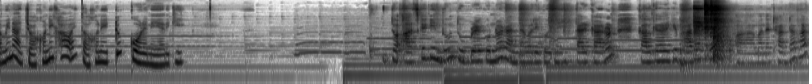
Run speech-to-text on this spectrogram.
আমি না যখনই খাওয়াই তখন একটু করে নিই আর কি। তো আজকে কিন্তু দুপুরে কোনো রান্নাবাড়ি করিনি। তার কারণ কালকে আগে ভাত আছে মানে ঠান্ডা ভাত।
